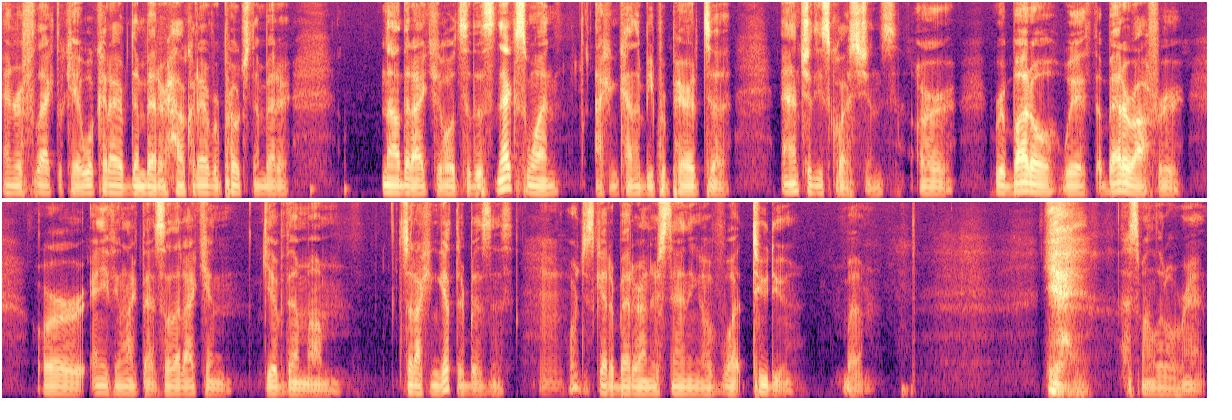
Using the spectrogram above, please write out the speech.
and reflect okay what could i have done better? How could i have approached them better? Now that i go to this next one i can kind of be prepared to answer these questions or rebuttal with a better offer or anything like that so that i can give them um so that i can get their business Mm. or just get a better understanding of what to do but yeah that's my little rant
